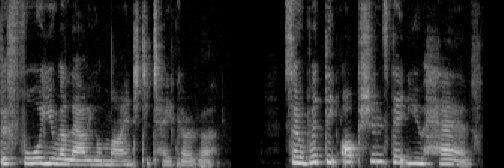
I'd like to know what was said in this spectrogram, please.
before you allow your mind to take over. So, with the options that you have,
